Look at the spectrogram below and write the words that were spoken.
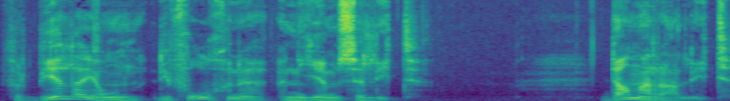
verbeel hy hom die volgende inheemse lied. Damara lied.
